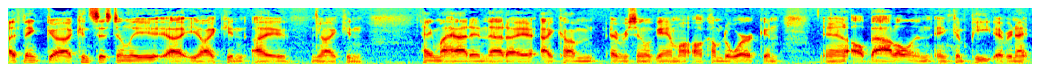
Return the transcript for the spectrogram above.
I think uh, consistently, uh, you know, I can I you know I can hang my hat in that I, I come every single game. I'll, I'll come to work and and I'll battle and, and compete every night.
